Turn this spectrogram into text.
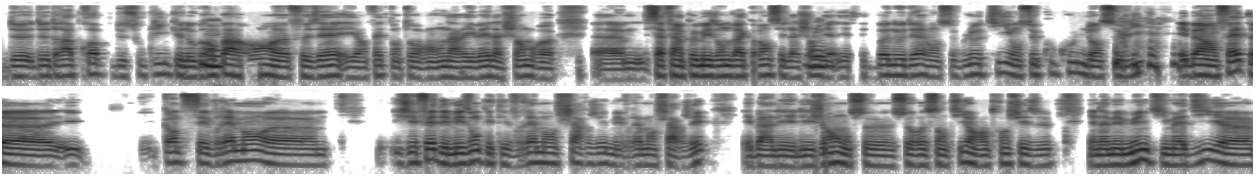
de, de drap propre, de soupline que nos mm. grands-parents faisaient. Et en fait, quand on, arrivait, la chambre, ça fait un peu maison de vacances. Et la chambre, il y, a cette bonne odeur. on se blottit, on se coucoune dans ce lit. et ben en fait, quand c'est vraiment j'ai fait des maisons qui étaient vraiment chargées, mais vraiment chargées. Et ben les, les gens ont ce, ce, ressenti en rentrant chez eux. Il y en a même une qui m'a dit euh,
